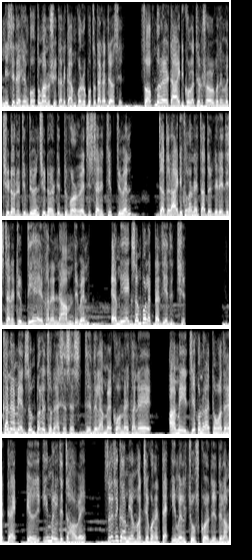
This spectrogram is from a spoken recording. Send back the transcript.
নিচে দেখেন কত মানুষ এখানে কাম করার কত টাকা দেওয়া যাচ্ছে সো আপনারা একটা আইডি খোলার জন্য সর্বপ্রথমে ডলার টিপ দেবেন ডলার টিপ দেওয়ার রেজিস্টারে টিপ দেবেন যাদের আইডি খোলা নেই তাদেরকে রেজিস্টারে টিপ দিয়ে এখানে নাম দিবেন আমি এক্সাম্পল একটা দিয়ে দিচ্ছি এখানে আমি এক্সাম্পলের জন্য এস এস এস দিয়ে দিলাম এখন এখানে আমি যে কোনো তোমাদের একটা ইমেল দিতে হবে। সেটাকে আমি আমার যে কোনো একটা ইমেল চুজ করে দিয়ে দিলাম।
